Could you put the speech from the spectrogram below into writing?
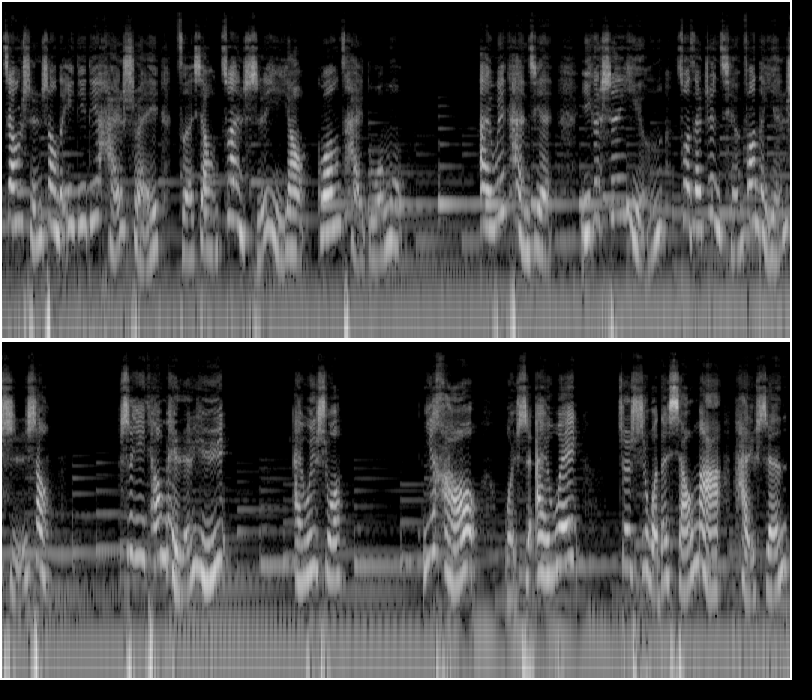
缰绳上的一滴滴海水则像钻石一样光彩夺目。艾薇看见一个身影坐在正前方的岩石上，是一条美人鱼。艾薇说：“你好，我是艾薇，这是我的小马海神，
